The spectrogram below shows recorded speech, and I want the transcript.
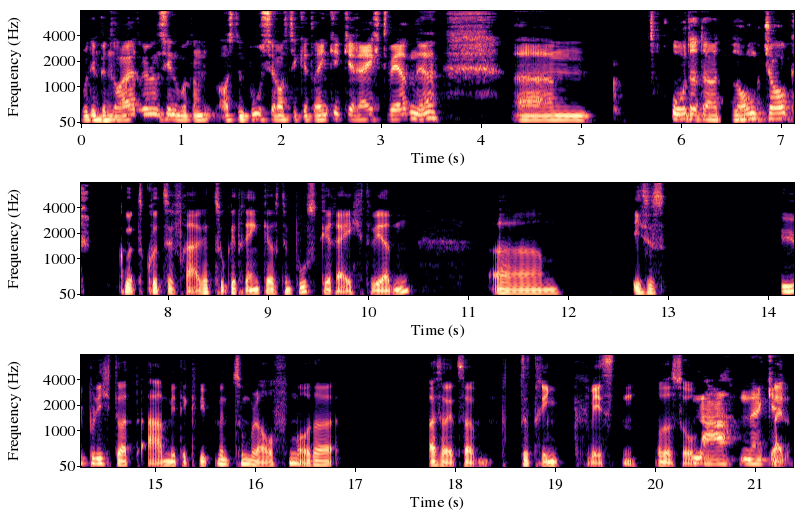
wo die mhm. Betreuer drinnen sind, wo dann aus dem Bus heraus die Getränke gereicht werden, ja. Ähm, oder der Long Jog. Kurz, kurze Frage zu Getränke aus dem Bus gereicht werden. Ähm, ist es üblich, dort auch mit Equipment zum Laufen oder also jetzt der Trinkwesten oder so? Na, nein, weil,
